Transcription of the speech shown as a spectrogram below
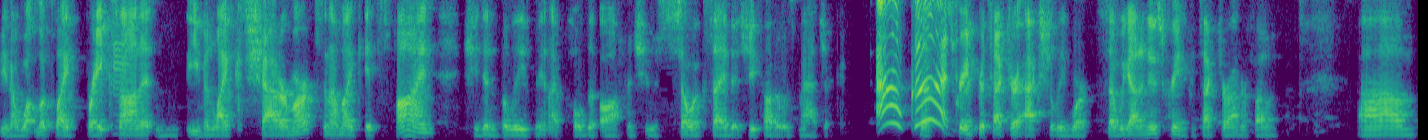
you know what looked like breaks on it and even like shatter marks and i'm like it's fine she didn't believe me and i pulled it off and she was so excited she thought it was magic oh, good the screen protector actually worked. So we got a new screen protector on her phone. Um,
